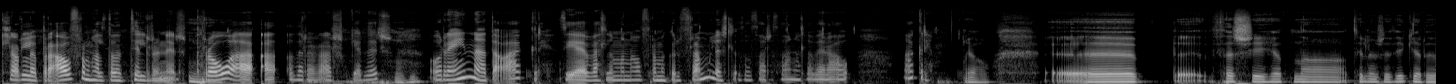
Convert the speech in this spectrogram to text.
klárlega bara áframhaldandi tilraunir, Mhm. prófa að- aðrar arfgerðir og reyna þetta á agri. Því ef við ætlum að ná fram einhverju framleyslu þá þarf það náttúrulega að vera á agri. Já uh, þessi hérna tilhengið sem þið gerðu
